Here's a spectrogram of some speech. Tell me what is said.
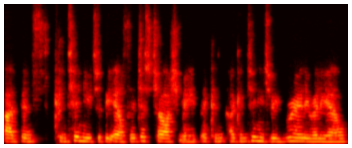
I'd been continued to be ill. So they discharged me. They can I continued to be really, really ill,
